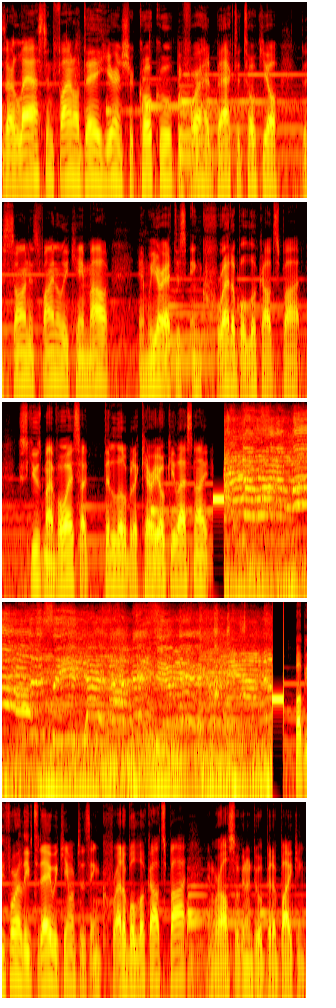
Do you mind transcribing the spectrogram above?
Is our last and final day here in Shikoku before I head back to Tokyo. The sun has finally came out and we are at this incredible lookout spot. Excuse my voice, I did a little bit of karaoke last night. But before I leave today, we came up to this incredible lookout spot and we're also gonna do a bit of biking.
